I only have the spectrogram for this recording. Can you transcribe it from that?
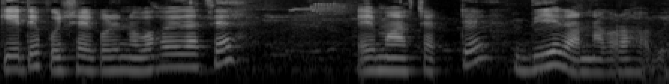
কেটে পরিষ্কার করে নেওয়া হয়ে গেছে। এই মাছ চারটে দিয়ে রান্না করা হবে।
